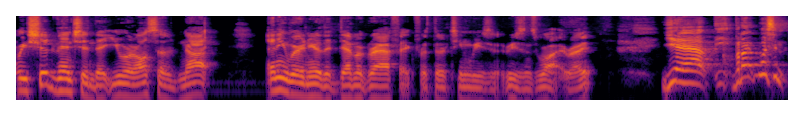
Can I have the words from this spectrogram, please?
We should mention that you are also not anywhere near the demographic for 13 reason, reasons why, right? Yeah, but I wasn't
